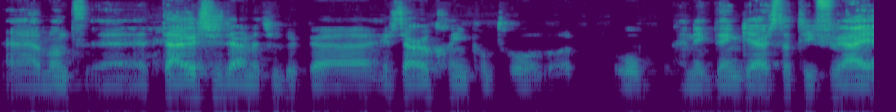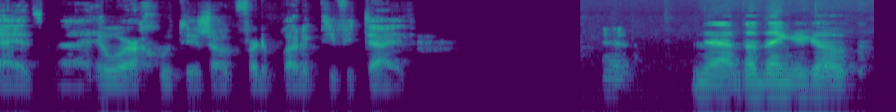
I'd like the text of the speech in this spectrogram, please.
Uh, want uh, thuis is daar natuurlijk uh, is daar ook geen controle op. En ik denk juist dat die vrijheid heel erg goed is, ook voor de productiviteit. Ja. ja, dat denk ik ook.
